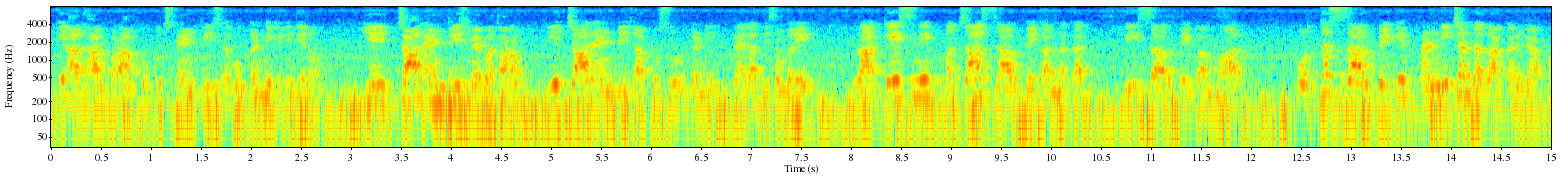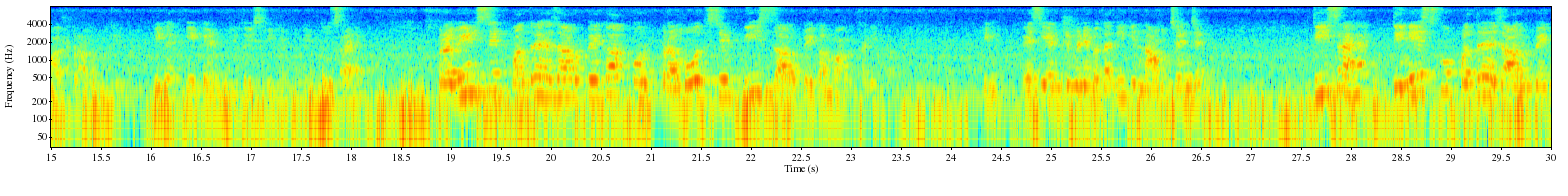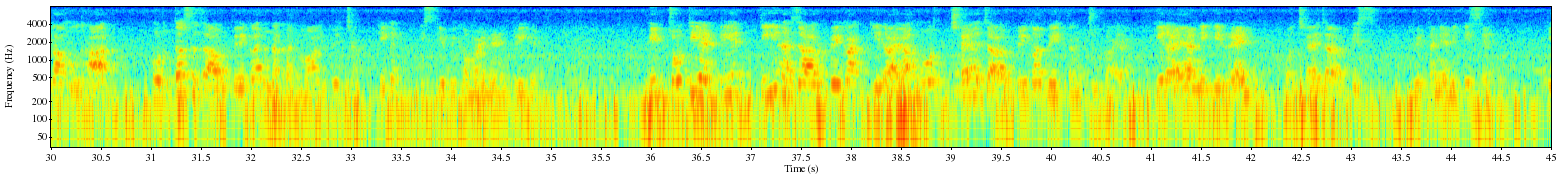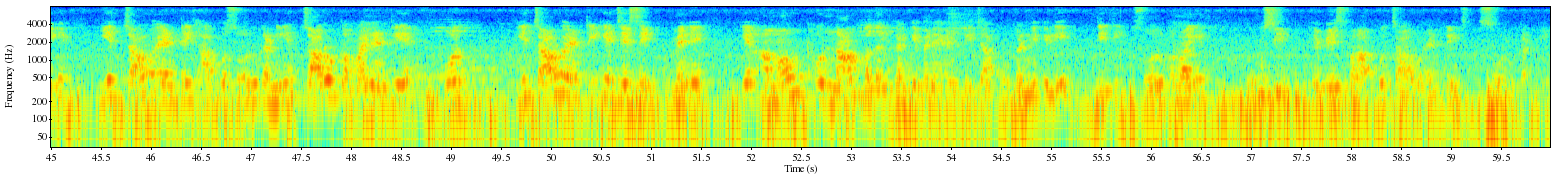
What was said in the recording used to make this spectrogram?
के आधार पर आपको कुछ एंट्रीज है वो करने के लिए दे रहा हूँ। ये चार एंट्रीज मैं बता रहा हूँ। ये चार एंट्रीज आपको सोल्व करनी पहला दिसंबर एक, राकेश ने पचास हज़ार रुपये का नकद, बीस हज़ार रुपये का माल और दस हज़ार रुपये के फर्नीचर लगाकर व्यापार प्रारंभ किया। ठीक है? एक एंट्री तो इसकी करनी है। दूसरा है, प्रवीण से पंद्रह हज़ार रुपये का और प्रमोद से बीस हज़ार रुपये का माल खरीदा। ठीक? ऐसी एंट्री मैंने बता दी कि नाम चेंज है। तीसरा है, दिनेश को पंद्रह हज़ार रुपये का उधार और दस हज़ार रुपये का नकद माल बेचा। ठीक है? इसकी भी कमांड एंट्री है। फिर चौथी एंट्री है, तीन हज़ार रुपये का किराया और छः हज़ार रुपये का वेतन चुकाया। किराया यानी कि रेंट और छः हज़ार रुपये वेतन यानी कि सैलरी ठीक है? ये चारों एंट्री आपको सोल्व करनी है। चारों कंबाइंड एंट्री है और ये चारों एंट्री के जैसे मैंने केवल अमाउंट और नाम बदल करके मैंने एंट्रीज आपको करने के लिए दी थी। सोल्व करवाइए। उसी के बेस पर आपको चारों एंट्रीज सोल्व करनी है।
